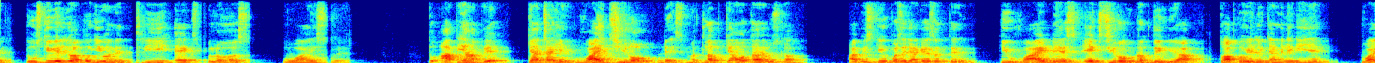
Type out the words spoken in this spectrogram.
तो उसकी वैल्यू आपको गिवन है three x plus y square तो आप यहाँ पे क्या चाहिए? वाई ज़ीरो डैश मतलब क्या होता है उसका? आप इसके ऊपर से क्या कह सकते हो? कि y डैश एक्स ज़ीरो रख देंगे आप तो आपको वैल्यू क्या मिलेगी ये? y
